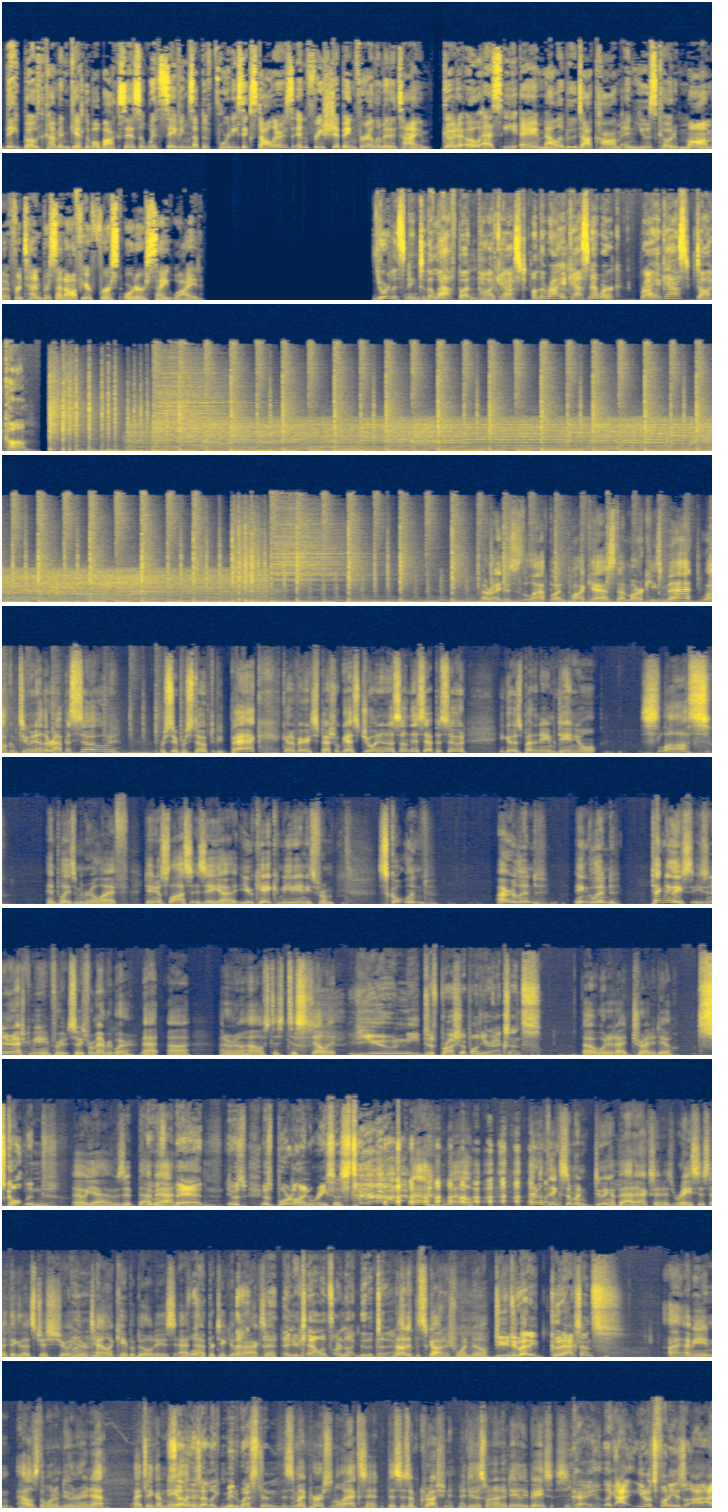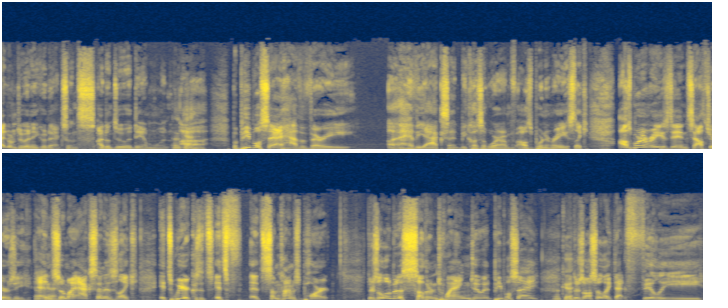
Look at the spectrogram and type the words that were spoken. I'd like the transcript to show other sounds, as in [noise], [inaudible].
They both come in giftable boxes with savings up to $46 and free shipping for a limited time. Go to OSEAMalibu.com and use code MOM for 10% off your first order site wide. You're listening to the Laugh Button Podcast on the Riotcast Network, riotcast.com. All right, this is the Laugh Button Podcast. I'm Mark. He's Matt. Welcome to another episode. We're super stoked to be back. Got a very special guest joining us on this episode. He goes by the name Daniel Sloss and plays him in real life. Daniel Sloss is a uh, UK comedian. He's from Scotland, Ireland, England. Technically, he's, he's an international comedian, for, so he's from everywhere, Matt. Uh, I don't know how else to, to sell it. You need to brush up on your accents. Oh, what did I try to do? Scotland. Oh, yeah. Was it that it was bad? bad. It was it was borderline racist. [laughs] No, well, I don't think someone doing a bad accent is racist. I think that's just showing their talent capabilities at Well- that particular accent. [laughs] and your talents are not good at that accent. Not at the Scottish one, no. Do you do any good accents? I, I mean, how's the one I'm doing right now? I think I'm Is nailing that, is it. that like Midwestern? this is my personal accent. This is I'm crushing it. I do this one on a daily basis. Okay, like I, you know, what's funny is I, I don't do any good accents. I don't do a damn one. Okay. Uh, but people say I have a very a heavy accent because of where I'm, I was born and raised. Like, I was born and raised in South Jersey, and Okay. so my accent is like it's weird because it's it's it's sometimes part. There's a little bit of southern twang to it. People say, Okay. but there's also like that Philly.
